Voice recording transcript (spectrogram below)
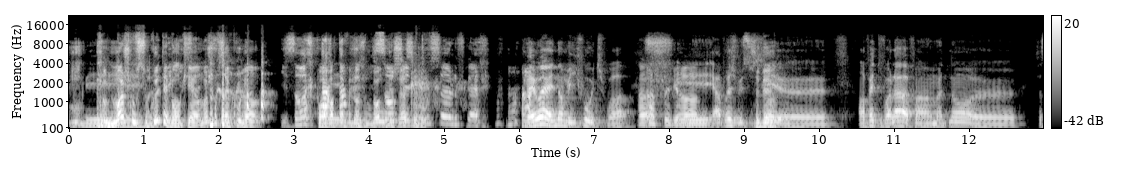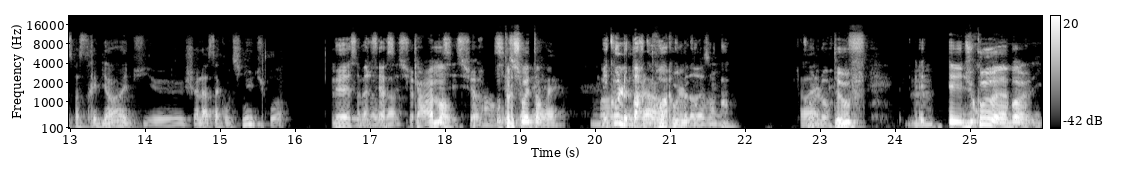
Mais... Moi, je trouve sous-côté hein. s'en- Moi, je trouve ça cool. hein. Pour avoir tapé dans une banque, déjà, c'est bon. tout seul, frère. Mais ouais, non, mais il faut, tu vois. Ah, c'est grave. Et, et après, je me suis dit, euh, en fait, voilà, enfin, maintenant, euh, ça se passe très bien. Et puis, euh, Inch'Allah, ça continue, tu vois. Mais Donc, ça euh, va le faire, voilà. c'est sûr. Carrément. Sûr. On te le souhaite. Hein. ouais, Mais Ouais, cool le voilà. parcours. Trop cool. cool, Pas de raison. hein. ouais. De ouf. Mm. Et du coup, bon,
